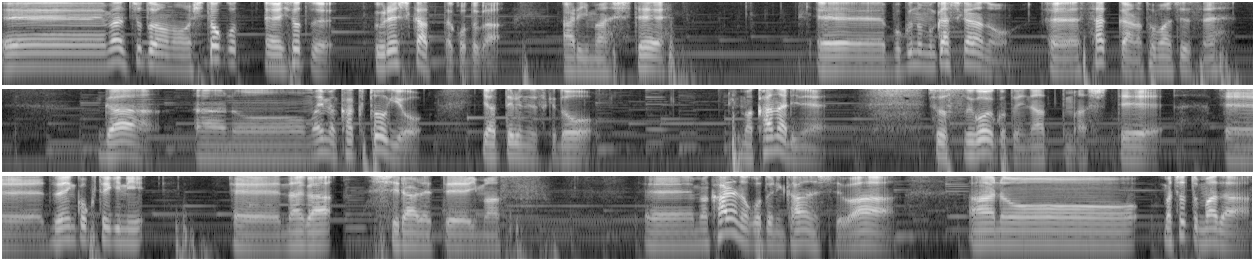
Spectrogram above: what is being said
えー、まずちょっとあの、一言、えー一つ嬉しかったことがありまして、えー僕の昔からの、えーサッカーの友達ですね。が、あのーまあ、今格闘技をやってるんですけど、まあ、かなりね、ちょっとすごいことになってまして、えー全国的に、えー名が知られています。えーまあ、彼のことに関しては、あのーまあ、ちょっとまだ、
